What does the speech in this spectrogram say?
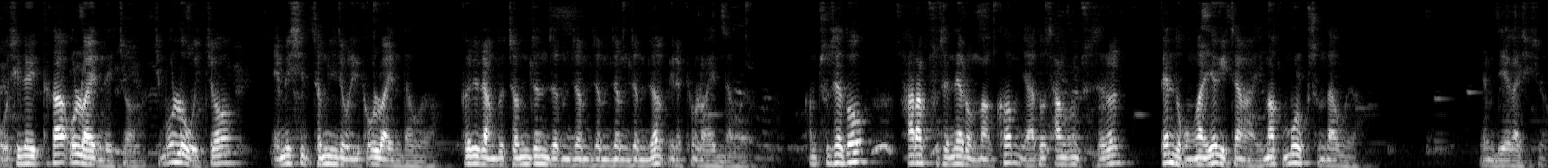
오실레이터가 올라와 있는 데 있죠. 지금 올라오고 있죠. MAC 점진적으로 이렇게 올라와 있다고요. 거리량도 점점 점점 점점 점점 이렇게 올라가 있다고요. 그럼 추세도 하락 추세 내려온 만큼 야도 상승 추세를 밴드 공간이 여기 있잖아. 이만큼 몰고 준다고요. 여러분 이해가시죠?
